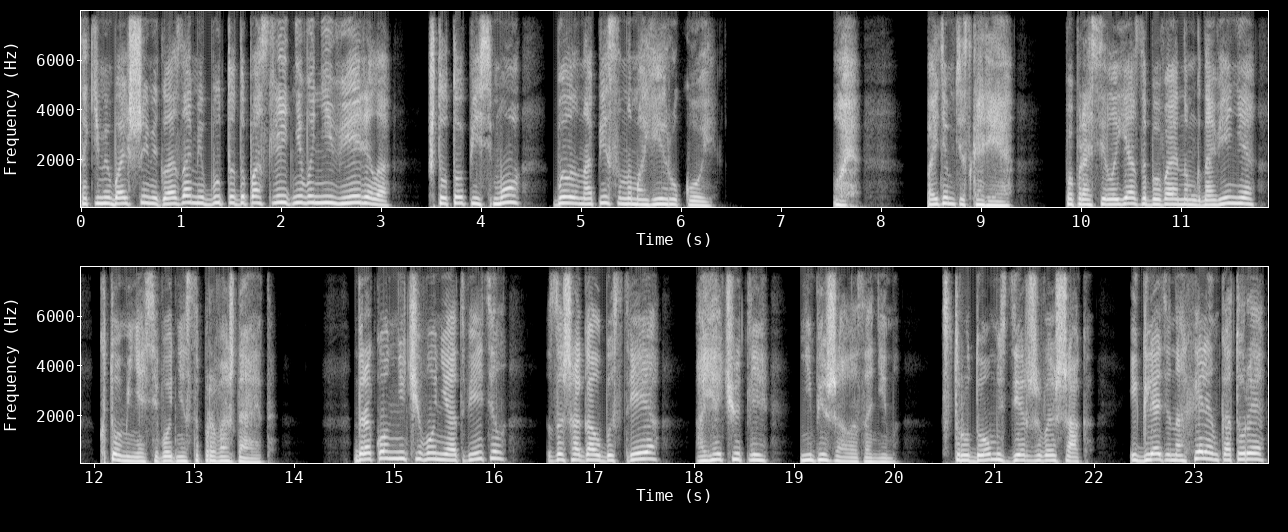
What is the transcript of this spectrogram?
такими большими глазами, будто до последнего не верила, что то письмо было написано моей рукой. «Ой, пойдемте скорее», — попросила я, забывая на мгновение, кто меня сегодня сопровождает. Дракон ничего не ответил, зашагал быстрее, а я чуть ли не бежала за ним, с трудом сдерживая шаг и глядя на Хелен, которая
